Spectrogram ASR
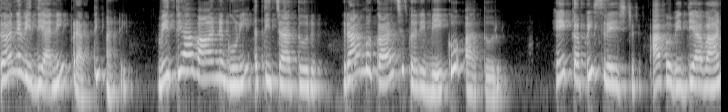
ધન વિદ્યાની પ્રાપ્તિ માટે. વિદ્યાવાન ગુણી અતિ ચાતુર, રામ કાજ કરી બેકો આતુર. હે કપિ શ્રેષ્ઠ આપ વિદ્યાવાન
